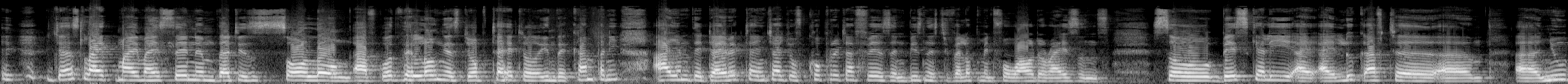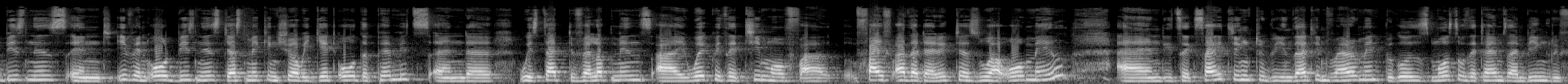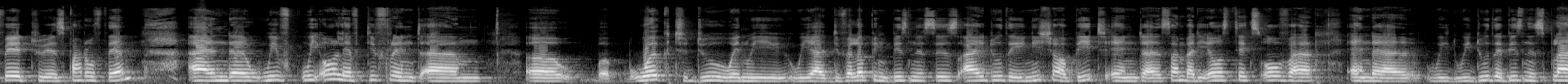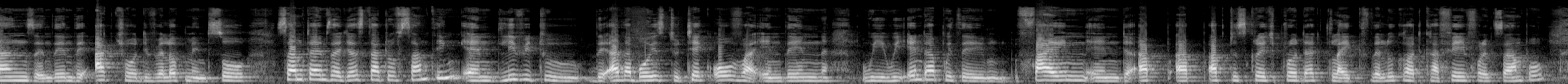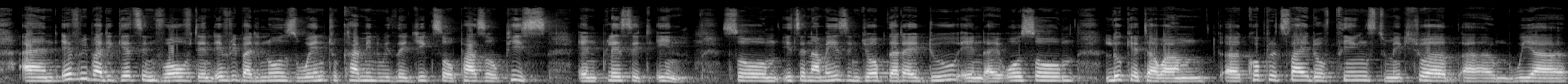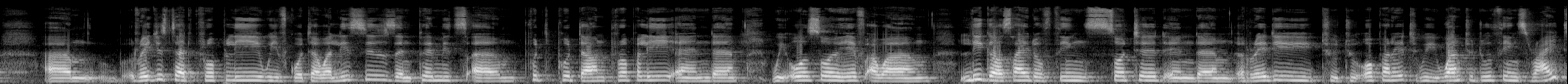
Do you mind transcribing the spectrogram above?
Just like my, my surname that is so long, I've got the longest job title in the company. I am the director in charge of corporate affairs and business development for Wild Horizons. So basically, I, I look after um, uh, new business and even old business, just making sure we get all the permits and uh, we start developments. I work with a team of uh, five other directors who are all male, and it's exciting to be in that environment because most of the times I'm being referred to as part of them, and uh, we've we all have different. Um, uh, work to do when we, we are developing businesses. I do the initial bit, and uh, somebody else takes over, and uh, we, we do the business plans and then the actual development. So sometimes I just start off something and leave it to the other boys to take over, and then we, we end up with a fine and up, up, up to scratch product like the Lookout Cafe, for example. And everybody gets involved, and everybody knows when to come in with the jigsaw puzzle piece and place it in. So it's an amazing job that I do, and I also look at our um, uh, corporate side of things to make sure um, we are um, registered properly. We've got our leases and permits um, put put down properly, and uh, we also have our um, legal side of things sorted and um, ready to to operate. We want to do things right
